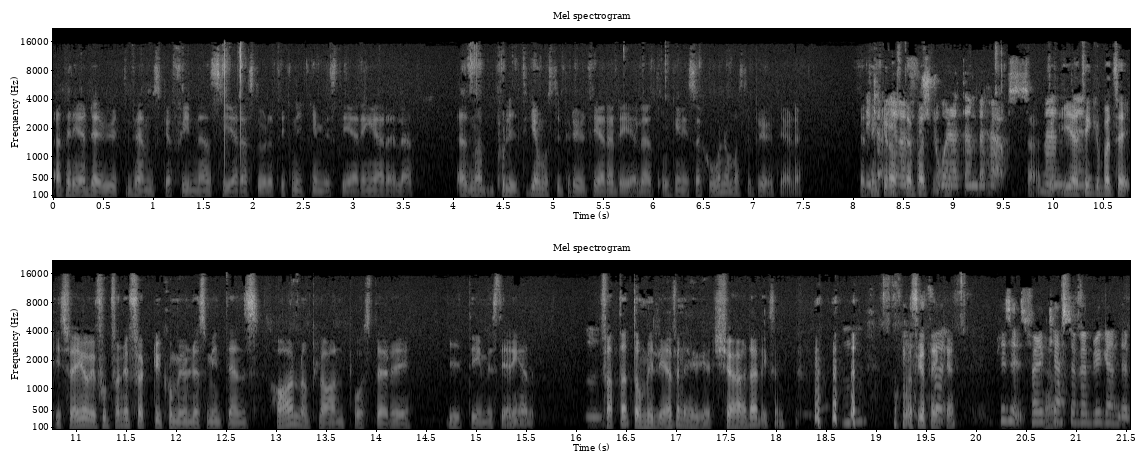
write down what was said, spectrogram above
att reda ut vem ska finansiera stora teknikinvesteringar. Eller att, att man, politiker måste prioritera det eller att organisationer måste prioritera det. Jag, Det tänker kan, jag ofta på förstår att, den behövs. Ja, men, jag tänker på att i Sverige har vi fortfarande 40 kommuner som inte ens har någon plan på större IT-investeringar. Mm. Fatta att de eleverna är ju helt körda liksom. Mm. Om man ska tänka. Precis, för Ja. klassöverbryggande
